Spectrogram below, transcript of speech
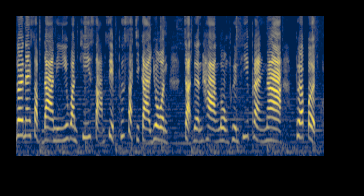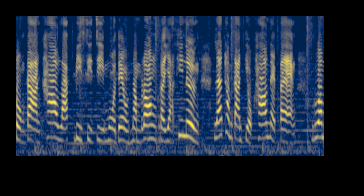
โดยในสัปดาห์นี้วันที่ 30 พฤศจิกายน จะเดินทางลงพื้นที่แปลงนา เพื่อเปิดโครงการข้าวลัก BCG โมเดลนำร่องระยะที่ 1 และทำการเกี่ยวข้าวในแปลง ร่วม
